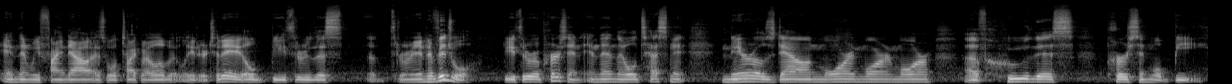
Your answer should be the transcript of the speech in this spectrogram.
And then we find out, as we'll talk about a little bit later today, it'll be through this, uh, through an individual, be through a person. And then the Old Testament narrows down more and more and more of who this person will be.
